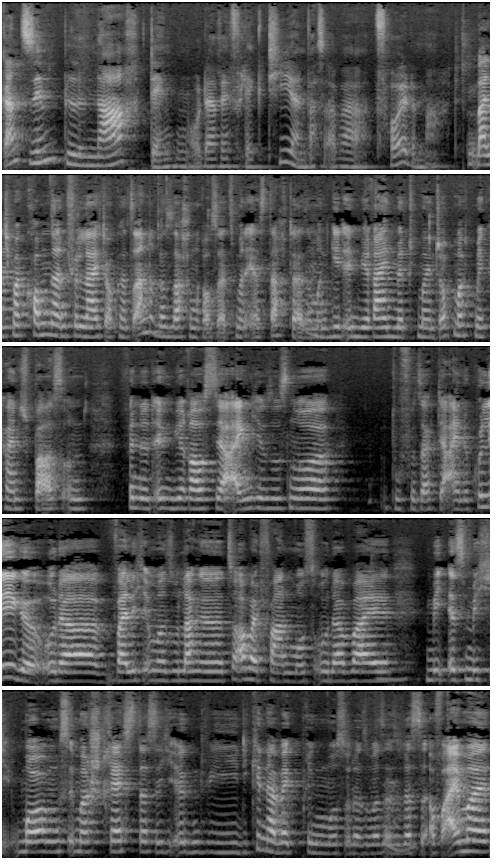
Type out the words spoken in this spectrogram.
ganz simple Nachdenken oder Reflektieren, was aber Freude macht. Manchmal kommen dann vielleicht auch ganz andere Sachen raus, als man erst dachte. Also man geht irgendwie rein mit, mein Job macht mir keinen Spaß und findet irgendwie raus, ja, eigentlich ist es nur wofür sagt der eine Kollege oder weil ich immer so lange zur Arbeit fahren muss oder weil mhm. es mich morgens immer stresst, dass ich irgendwie die Kinder wegbringen muss oder sowas. Also dass auf einmal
